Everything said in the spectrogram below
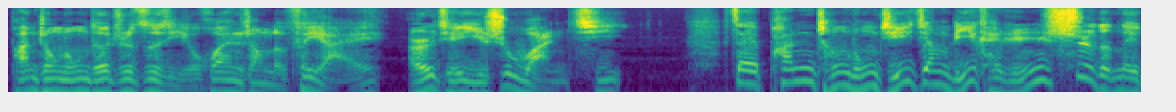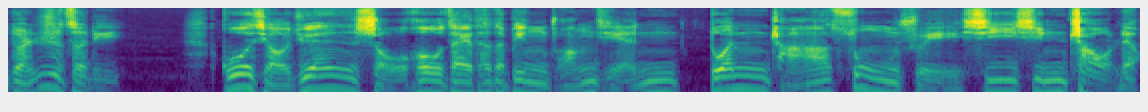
潘成龙得知自己患上了肺癌，而且已是晚期。在潘成龙即将离开人世的那段日子里，郭小娟守候在他的病床前，端茶送水，悉心照料。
